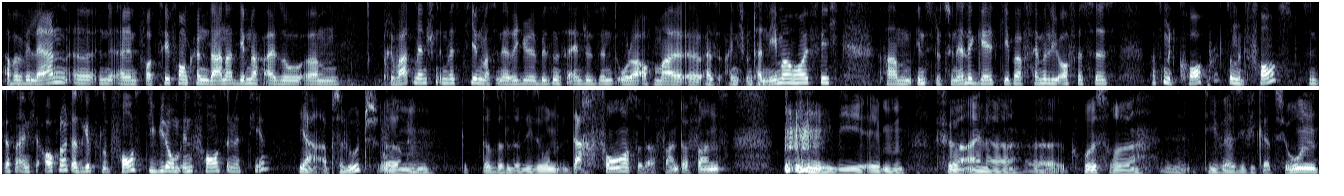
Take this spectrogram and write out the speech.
Aber wir lernen äh, in, in den VC-Fonds können demnach also ähm, Privatmenschen investieren, was in der Regel Business Angels sind oder auch mal, äh, also eigentlich Unternehmer häufig, ähm, institutionelle Geldgeber, Family Offices. Was mit Corporates und mit Fonds? Sind das eigentlich auch Leute? Also gibt es Fonds, die wiederum in Fonds investieren? Ja, absolut. Ähm, das sind dann die sogenannten Dachfonds oder Fund of Funds, die eben für eine äh, größere Diversifikation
